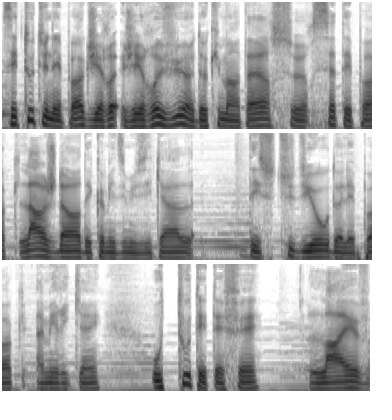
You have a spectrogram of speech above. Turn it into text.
C'est toute une époque. J'ai re- j'ai revu un documentaire sur cette époque, l'âge d'or des comédies musicales, des studios de l'époque américains, où tout était fait live,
